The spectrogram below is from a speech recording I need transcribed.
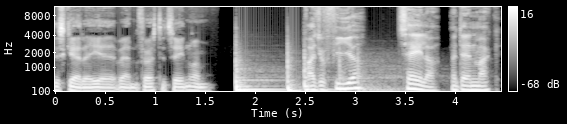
Det skal jeg da være den første til at indrømme. Radio 4 taler med Danmark.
